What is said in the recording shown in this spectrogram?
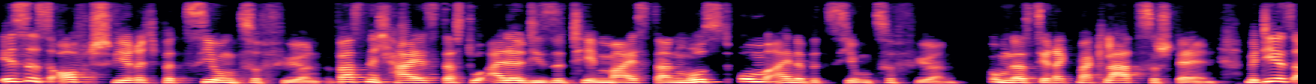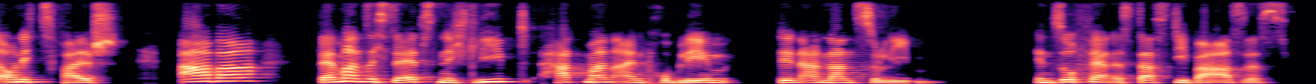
ist es oft schwierig, Beziehungen zu führen. Was nicht heißt, dass du alle diese Themen meistern musst, um eine Beziehung zu führen, um das direkt mal klarzustellen. Mit dir ist auch nichts falsch. Aber wenn man sich selbst nicht liebt, hat man ein Problem, den anderen zu lieben. Insofern ist das die Basis.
